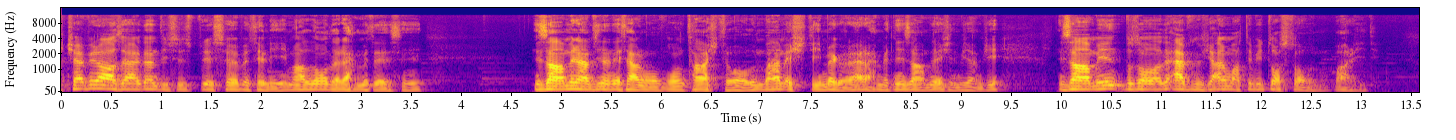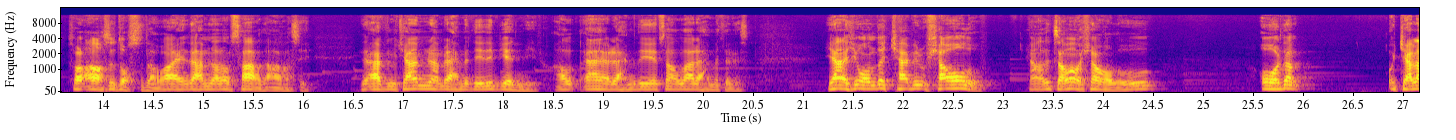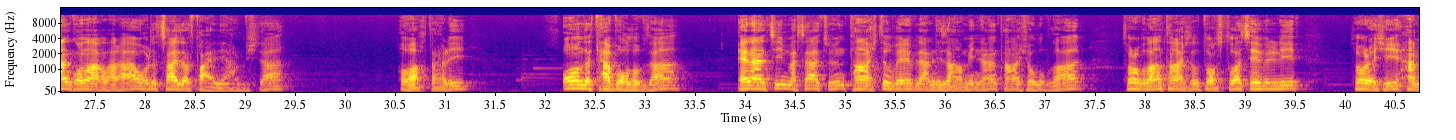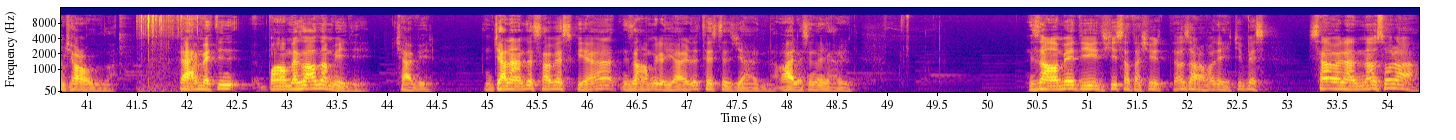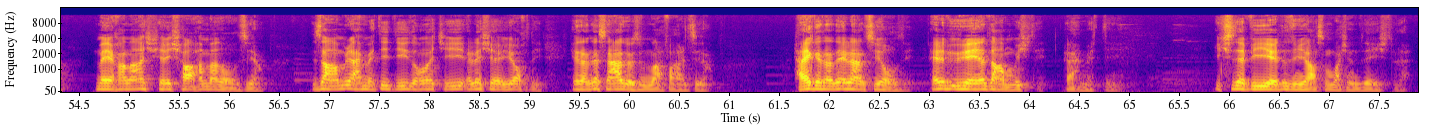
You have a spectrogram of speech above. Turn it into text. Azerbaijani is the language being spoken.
Kəbir Azərdən deyirsiniz, bir söhbət eləyim. Allah ona rəhmət eləsin. Nizami Rəmzi ilə nətər olub, onun tanışlığı olub. Mənim eşitdiyimə görə, rəhmətli Nizamidən eşitmişəm ki, Nizamin bu zonada Əbdülkərim adlı bir dostu olub, var idi. Sonra ağası dostu da var. İndi həmin adam sağdır, ağası. Əbdülkərim bilməm rəhmət edib getməyib. Əgər rəhmət edibsə Allah rəhmət eləsin. Yəni ki, onda kəbir uşaq olub. Yəni cavan uşaq olub. Orada o gələn qonaqlara orada çay zad paylayarmış da o vaxtları. Onun da təbi olub da. Eləncə, məsəl üçün, tanışlıq veriblər Nizami ilə, tanış olublar. Sonra bunların tanışlığı dostluğa çevrilib. Sonra ki, həmkar oldular. Rəhmətli baməzə adam idi Kəbir. Gələndə Sovetskiyə Nizami ilə gəlirdi, tez-tez gəlirdi, ailəsinə gəlirdi. Nizamiyə deyirdi ki, sataşırdı da, zarafat deyir ki, bəs sən öləndən sonra meyxananın şahı mən olacağam. Nizami rəhmətli deyirdi ona ki, elə şey yoxdur. Gedəndə sənə də özümlə aparacağam. Həqiqətən də eləncə oldu. Elə bir ürəyinə dammışdı rəhmətli. İkisi də bir yerdə dünyasının başını dəyişdilər.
